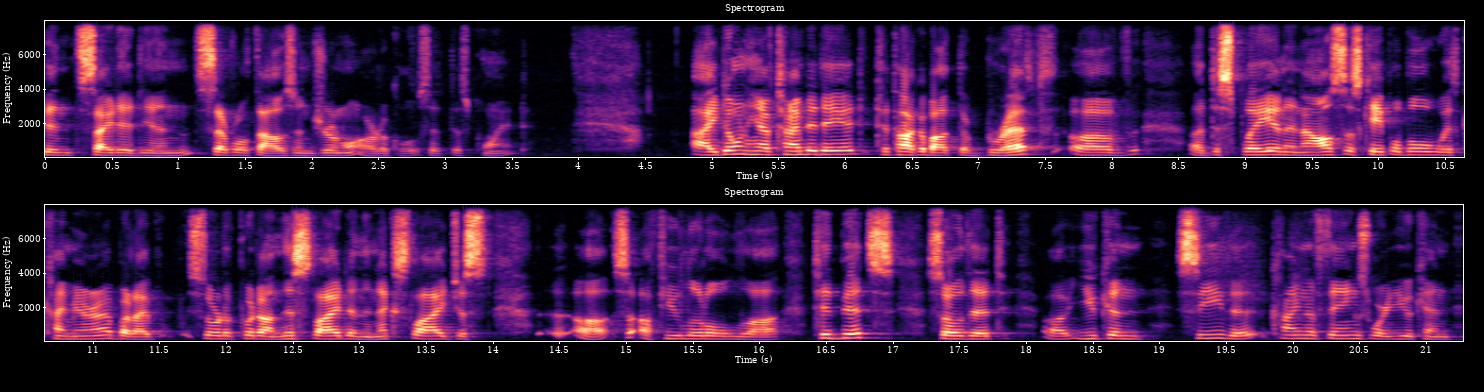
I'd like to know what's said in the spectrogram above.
been cited in several thousand journal articles at this point. I don't have time today to talk about the breadth of a display and analysis capable with Chimera, but I've sort of put on this slide and the next slide just a few little uh, tidbits so that uh, you can see the kind of things where you can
